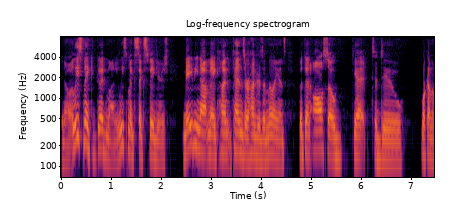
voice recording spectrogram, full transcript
you know, at least make good money, at least make six figures, maybe not make hun- tens or hundreds of millions, but then also get to do work on the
